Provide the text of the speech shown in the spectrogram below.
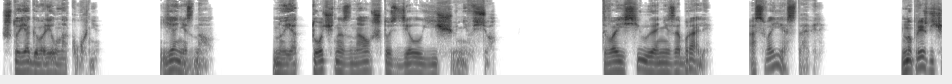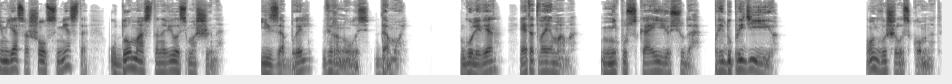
что я говорил на кухне. Я не знал но я точно знал, что сделал еще не все. Твои силы они забрали, а свои оставили. Но прежде чем я сошел с места, у дома остановилась машина, и Изабель вернулась домой. «Гулливер, это твоя мама. Не пускай ее сюда. Предупреди ее». Он вышел из комнаты.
